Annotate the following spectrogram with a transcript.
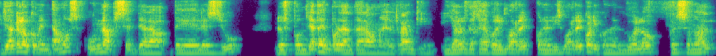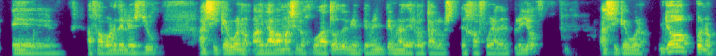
ya que lo comentamos, un upset de, de LSU los pondría también por delante de Alabama en el ranking y ya los dejaría con el mismo, con el mismo récord y con el duelo personal eh, a favor de LSU. Así que bueno, Alabama se lo juega todo, evidentemente una derrota los deja fuera del playoff. Así que bueno, yo bueno,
